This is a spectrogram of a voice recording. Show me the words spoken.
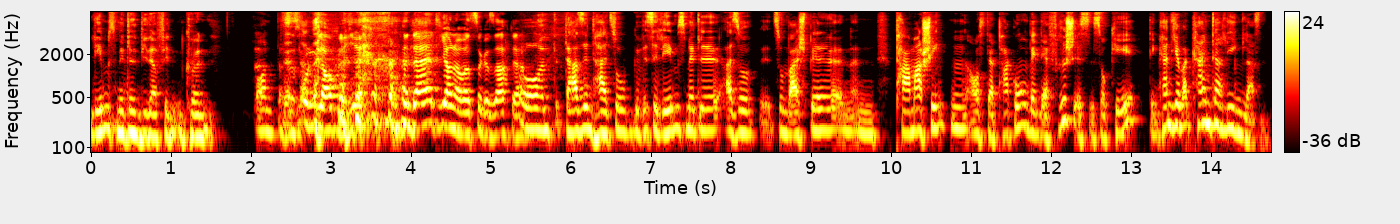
Lebensmitteln wiederfinden können. Und das ist unglaublich. da hätte ich auch noch was zu gesagt, ja. Und da sind halt so gewisse Lebensmittel, also zum Beispiel ein Parmaschinken aus der Packung, wenn der frisch ist, ist okay. Den kann ich aber keinen Tag liegen lassen.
